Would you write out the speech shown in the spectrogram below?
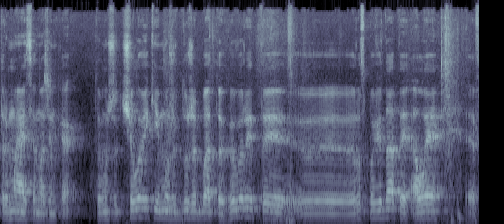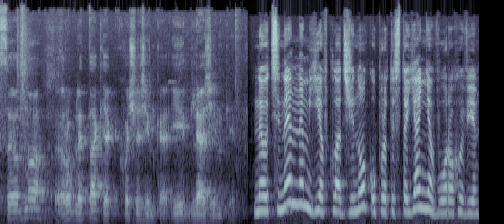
тримається на жінках. Тому що чоловіки можуть дуже багато говорити, е, розповідати, але е, все одно роблять так, як хоче жінка, і для жінки. Неоціненним є вклад жінок у протистояння ворогові,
